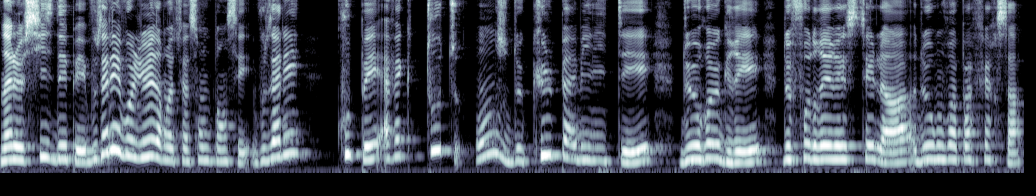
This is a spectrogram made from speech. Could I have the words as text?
On a le 6 d'épée. Vous allez évoluer dans votre façon de penser. Vous allez couper avec toute once de culpabilité, de regret, de faudrait rester là, de on va pas faire ça.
